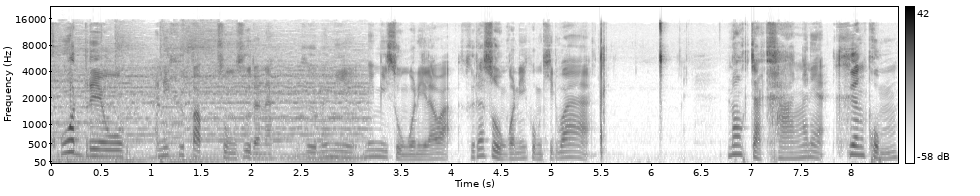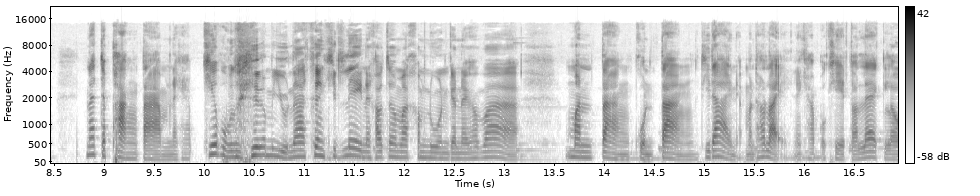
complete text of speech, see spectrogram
โคตรเร็ว อันนี้คือปรับสูงสุดแล้วนะ คือไม่มีไม่มีสูงกว่านี้แล้วอะคือถ้าสูงกว่านี้ผมคิดว่า นอกจากค้างแล้วเนี่ย เครื่องผม น่าจะพังตามนะครับเครื่องผมตอนนี้เรามาอยู่หน้าเครื่องคิดเลขนะครับ จะมาคำนวณกันนะครับว่า มันต่างผลต่างที่ได้เนี่ยมันเท่าไหร่นะครับโอเค ตอนแรกเรา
